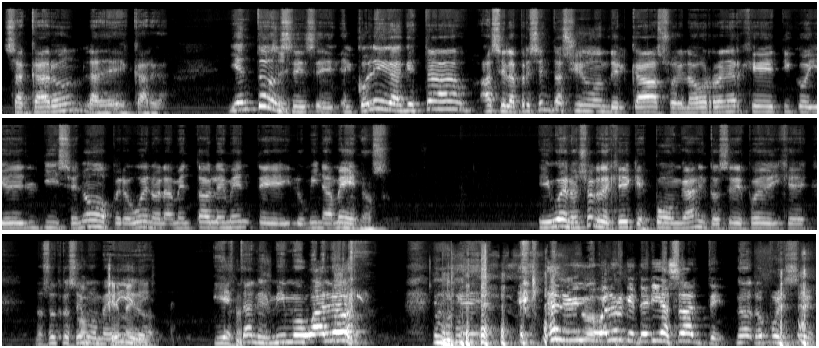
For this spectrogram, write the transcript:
sacaron la de descarga. Y entonces el, colega que está hace la presentación del caso del ahorro energético y él dice, no, pero bueno, lamentablemente ilumina menos. Y bueno, yo lo dejé que exponga, entonces después dije, nosotros hemos medido y está en el mismo valor, está el mismo valor que tenías antes. No, no puede ser,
